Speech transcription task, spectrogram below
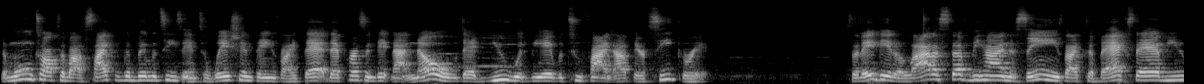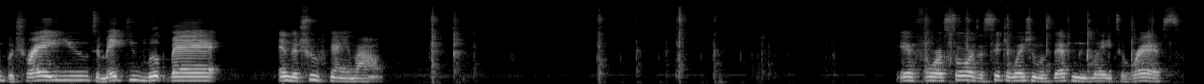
The moon talks about psychic abilities, intuition, things like that. That person did not know that you would be able to find out their secret. So they did a lot of stuff behind the scenes, like to backstab you, betray you, to make you look bad. And the truth came out. If for swords, the situation was definitely laid to rest.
